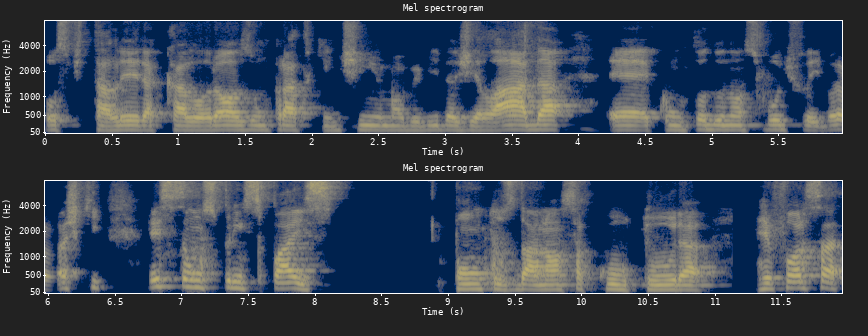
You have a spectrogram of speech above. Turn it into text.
hospitaleira, calorosa, um prato quentinho, uma bebida gelada, é, com todo o nosso bold flavor. Eu acho que esses são os principais pontos da nossa cultura. Reforça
